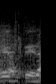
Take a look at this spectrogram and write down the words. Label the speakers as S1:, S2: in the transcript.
S1: Este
